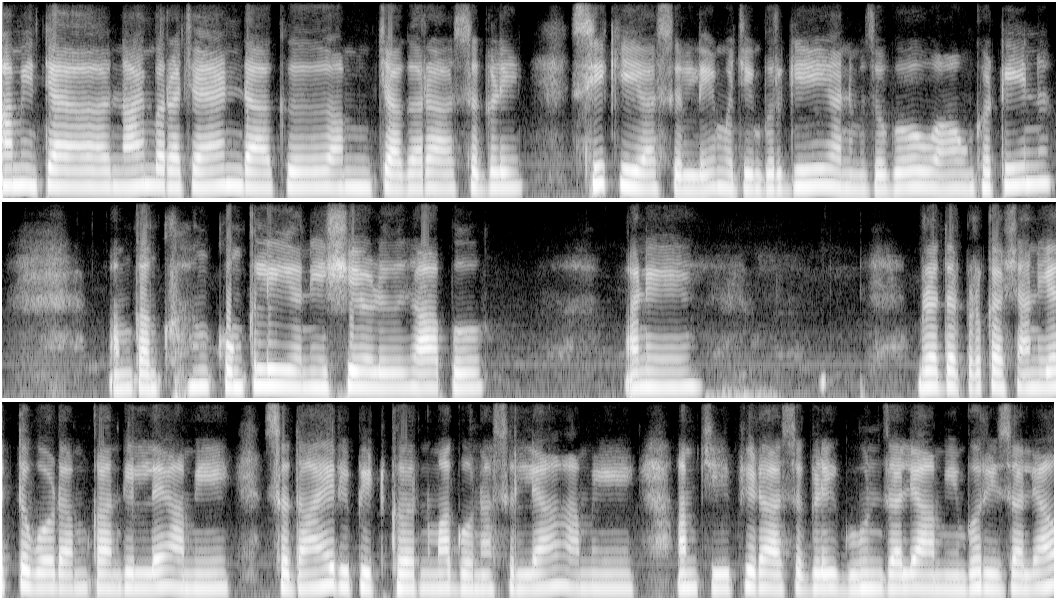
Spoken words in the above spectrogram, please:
आमी त्या नोव्हेंबराच्या एंडाक आमच्या घरा सगळीं सीख आसली म्हजीं भुरगीं आनी म्हजो घोव हांव कठीण आमकां कोंकली आनी शेळ आप आनी ब्रदर प्रकाशान येत वर्ड आमकां दिल्लें. आमी सदांय रिपीट कर मागोन आसल्या. आमी आमची पिडा सगळी गूण जाल्या. आमी बरी जाल्या.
